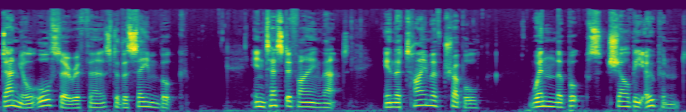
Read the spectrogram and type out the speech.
Daniel also refers to the same book in testifying that in the time of trouble, when the books shall be opened,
